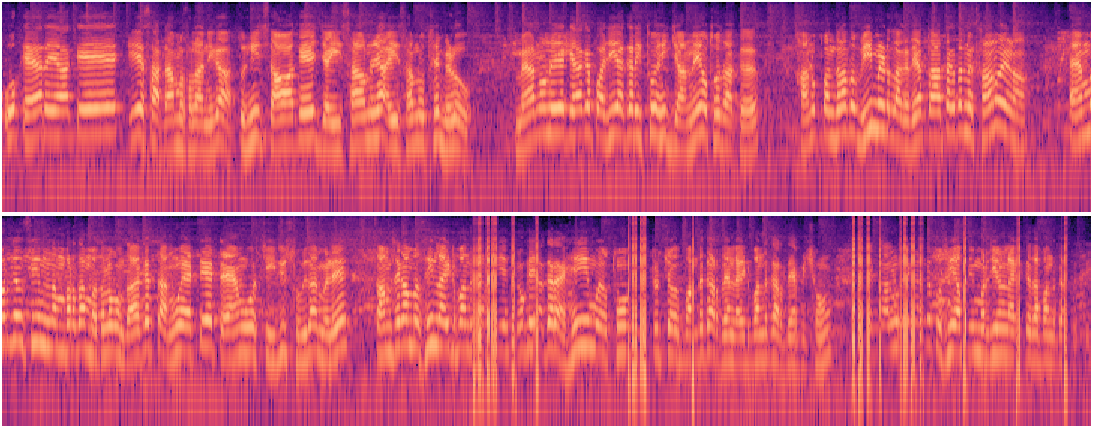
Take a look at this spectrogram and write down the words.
ਉਹ ਕਹਿ ਰਿਹਾ ਕਿ ਇਹ ਸਾਡਾ ਮਸਲਾ ਨਹੀਂਗਾ ਤੁਸੀਂ ਆ ਕੇ ਜਈ ਸਾਹਿਬ ਨੂੰ ਜਾਂ ਆਈ ਸਾਹਿਬ ਨੂੰ ਉੱਥੇ ਮਿਲੋ। ਮੈਂ ਉਹਨਾਂ ਨੂੰ ਇਹ ਕਿਹਾ ਕਿ ਭਾਜੀ, ਅਗਰ ਇੱਥੋਂ ਅਸੀਂ ਜਾਂਦੇ ਹਾਂ ਉੱਥੋਂ ਤੱਕ, ਸਾਨੂੰ 15 ਤੋਂ 20 ਮਿੰਟ ਲੱਗਦੇ ਆ, ਤਾਂ ਤੱਕ ਤਾਂ ਨੁਕਸਾਨ ਹੋ ਜਾਣਾ। ਐਮਰਜੈਂਸੀ ਨੰਬਰ ਦਾ ਮਤਲਬ ਹੁੰਦਾ ਕਿ ਤੁਹਾਨੂੰ ਐਟ ਏ ਟਾਈਮ ਉਸ ਚੀਜ਼ ਦੀ ਸੁਵਿਧਾ ਮਿਲੇ। ਕਮ ਸੇ ਕਮ ਅਸੀਂ ਲਾਈਟ ਬੰਦ ਕਰ ਦਈਏ, ਕਿਉਂਕਿ ਅਗਰ ਅਸੀਂ ਉੱਥੋਂ ਮੀਟਰ ਚ ਬੰਦ ਕਰਦੇ ਹਾਂ ਲਾਈਟ ਬੰਦ ਕਰਦੇ ਹਾਂ ਪਿੱਛੋਂ, ਤੇ ਕੱਲ ਨੂੰ ਇਹ ਕਿ ਤੁਸੀਂ ਆਪਣੀ ਮਰਜ਼ੀ ਨਾਲ ਲਾਈਟ ਕਿੱਦਾਂ ਬੰਦ ਕਰ ਦਿੱਤੀ।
